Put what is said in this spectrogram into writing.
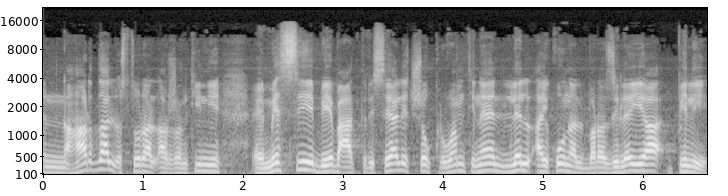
النهارده الأسطورة الأرجنتيني ميسي بيبعت رسالة شكر وامتنان للأيقونة البرازيلية بيليه.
